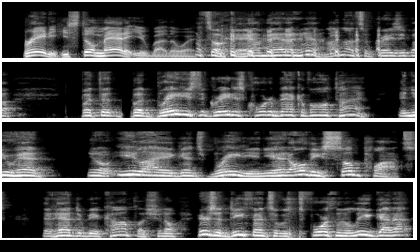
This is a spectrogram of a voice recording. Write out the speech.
Brady. He's still mad at you, by the way. That's okay. I'm mad at him. I'm not so crazy about but the but Brady's the greatest quarterback of all time. And you had, you know, Eli against Brady, and you had all these subplots that had to be accomplished. You know, here's a defense that was fourth in the league, got that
